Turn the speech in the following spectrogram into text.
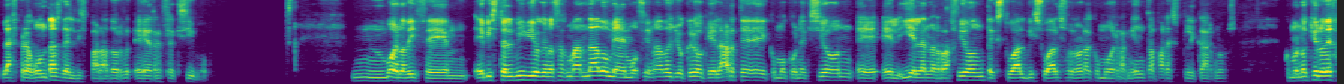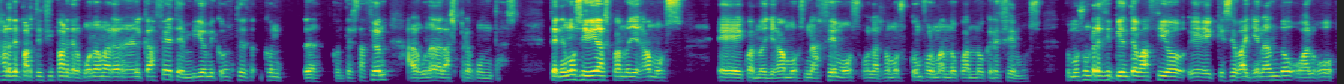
las preguntas del disparador eh, reflexivo. Mm, bueno, dice, he visto el vídeo que nos has mandado, me ha emocionado. Yo creo que el arte como conexión eh, y en la narración textual, visual, sonora como herramienta para explicarnos. Como no quiero dejar de participar de alguna manera en el café, te envío mi eh, contestación a alguna de las preguntas. Tenemos ideas cuando llegamos, eh, cuando llegamos, nacemos o las vamos conformando cuando crecemos. Somos un recipiente vacío que se va llenando o algo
